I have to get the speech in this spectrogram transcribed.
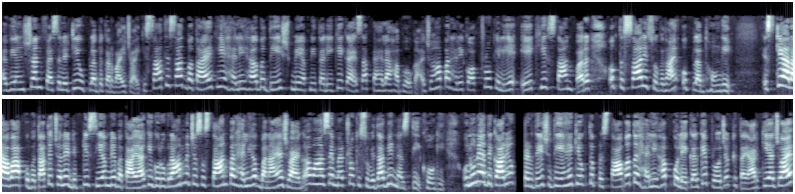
एविएशन फैसिलिटी उपलब्ध करवाई जाएगी। साथ ही साथ बताया कि यह हेली हब देश में अपनी तरीके का ऐसा पहला हब होगा, जहाँ पर हेलीकॉप्टरों के लिए एक ही स्थान पर उक्त सारी सुविधाएँ उपलब्ध होंगी। इसके अलावा आपको बताते चले, डिप्टी सीएम ने बताया कि गुरुग्राम में जिस स्थान पर हेलीहब बनाया जाएगा, वहाँ से मेट्रो की सुविधा भी नज़दीक होगी। उन्होंने अधिकारियों को निर्देश दिए हैं कि उक्त प्रस्तावित हेलीहब को लेकर के प्रोजेक्ट तैयार किया जाए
